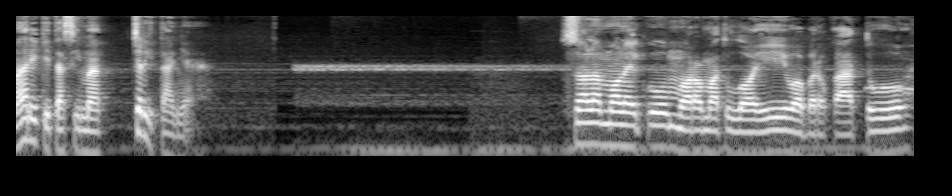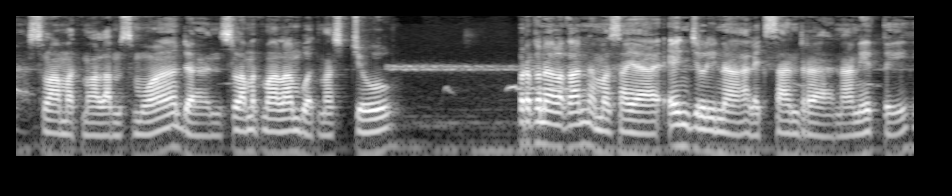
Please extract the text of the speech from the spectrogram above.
Mari kita simak ceritanya Assalamualaikum warahmatullahi wabarakatuh. Selamat malam semua dan selamat malam buat Mas Jo. Perkenalkan nama saya Angelina Alexandra Nanete.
